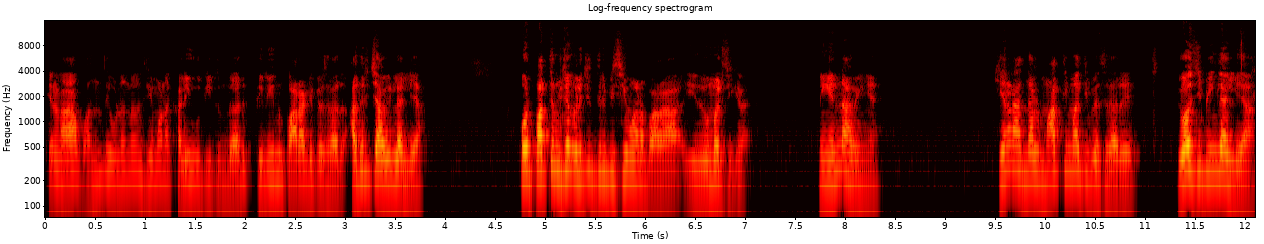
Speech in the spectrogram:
என்னடா வந்து இவ்வளவு நேரம் சீமானை கழி ஊத்திட்டு இருந்தாரு திடீர்னு பாராட்டி பேசுறாரு. அதிர்ச்சி ஆவீங்களா இல்லையா? ஒரு பத்து நிமிஷம் கழிச்சு திருப்பி சீமானை பாரா இது விமர்சிக்கிறேன். நீங்க என்ன ஆவீங்க? என்னடா இருந்தாலும் மாத்தி மாத்தி பேசுறாரு? யோசிப்பீங்களா இல்லையா?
